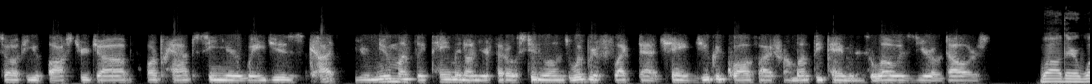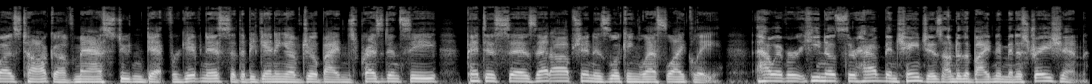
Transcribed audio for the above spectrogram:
So if you've lost your job or perhaps seen your wages cut, your new monthly payment on your federal student loans would reflect that change. You could qualify for a monthly payment as low as zero dollars. While there was talk of mass student debt forgiveness at the beginning of Joe Biden's presidency, Pentis says that option is looking less likely. However, he notes there have been changes under the Biden administration,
